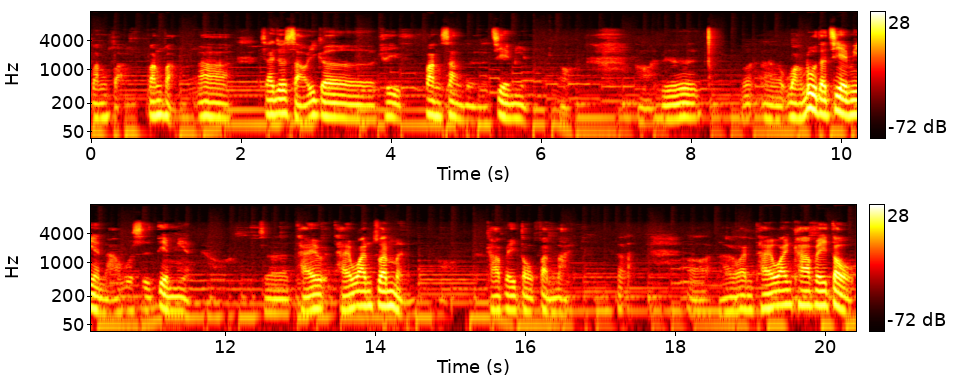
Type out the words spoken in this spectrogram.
方法方法，那现在就少一个可以放上的界面，比如呃网络的界面啊，或是店面，这台台湾专门咖啡豆贩卖，啊，台湾台湾咖啡豆，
